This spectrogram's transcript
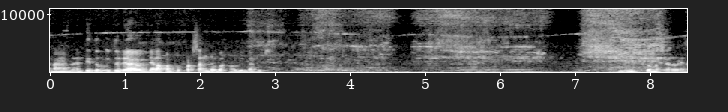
nah nanti itu itu udah udah 80 persen udah bakal lebih bagus gitu mas Erwin.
